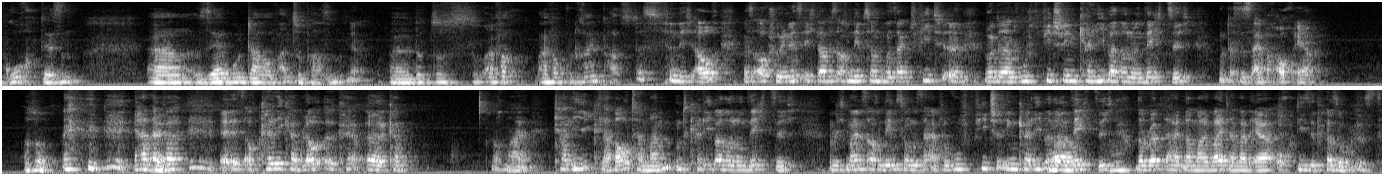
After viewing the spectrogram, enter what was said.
Bruch dessen äh, sehr gut darauf anzupassen. Ja. Dass das einfach, einfach gut reinpasst. Das finde ich auch. Was auch schön ist, ich glaube, es ist auch in dem Song, wo er sagt, Feat, äh, wo er dann ruft Featuring Kaliber 69 und das ist einfach auch er. Achso, Er hat Okay. einfach, er ist auch Kali Kablau, äh, Ka, äh, Ka, nochmal, Kali Klabautermann und Kaliber 69. Und ich meine es auch in dem Song, dass er einfach ruft Featuring Kaliber Ja. 69 Ja. und dann rappt er halt nochmal weiter, weil er auch diese Person ist.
